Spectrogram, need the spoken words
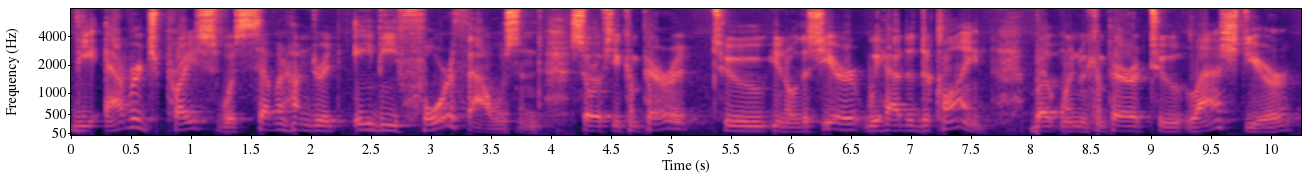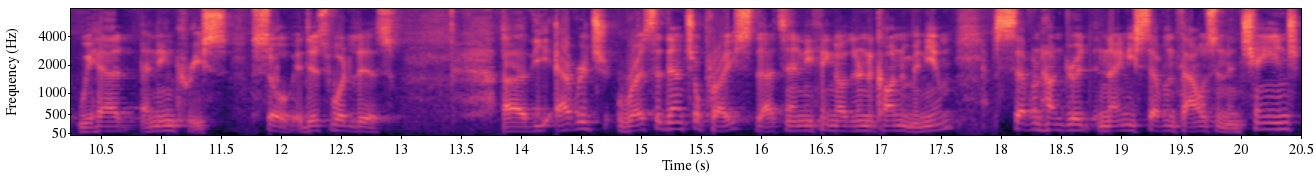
the average price was 784,000. So if you compare it to, you know, this year, we had a decline. But when we compare it to last year, we had an increase. So it is what it is. Uh, the average residential price, that's anything other than a condominium, 797,000 and change,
